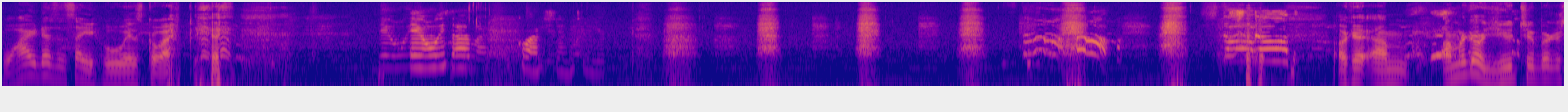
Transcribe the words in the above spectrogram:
Why does it say who is co-opted? They always ask questions to you. Stop! Stop! okay, um, I'm gonna go YouTubers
